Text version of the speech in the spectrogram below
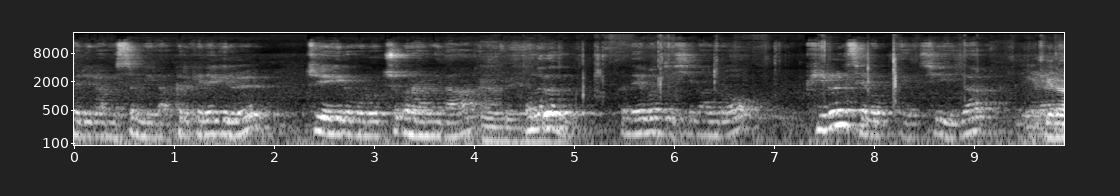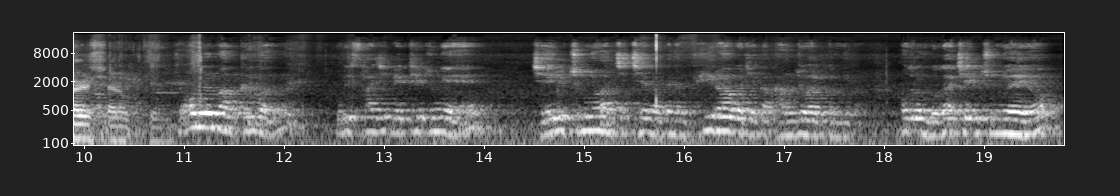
되리라 믿습니다. 그렇게 되기를 주의 이름으로 축원합니다. 아멘. 오늘은 그 네 번째 시간으로 귀를 새롭게 시작. 귀를 새롭게 오늘만큼은 우리 40백체 중에 제일 중요한 지체가 그냥 귀라고 제가 강조할 겁니다. 오늘은 뭐가 제일 중요해요?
